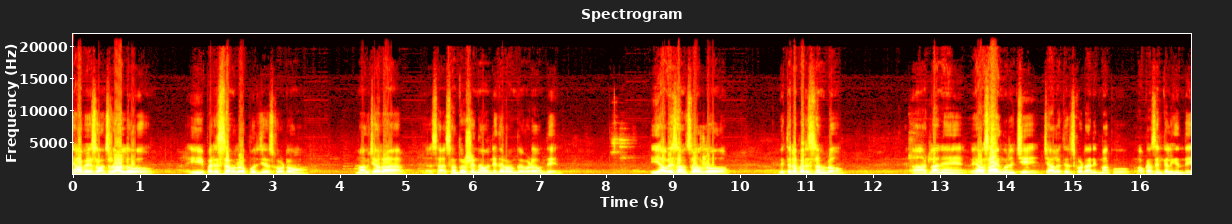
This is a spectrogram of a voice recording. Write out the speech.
యాభై సంవత్సరాలు ఈ పరిశ్రమలో పూర్తి చేసుకోవటం మాకు చాలా స- సంతోషంగా ఉంది గర్వంగా కూడా ఉంది. ఈ యాభై సంవత్సరాల్లో విత్తన పరిశ్రమలో అట్లానే వ్యవసాయం గురించి చాలా తెలుసుకోవడానికి మాకు అవకాశం కలిగింది.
